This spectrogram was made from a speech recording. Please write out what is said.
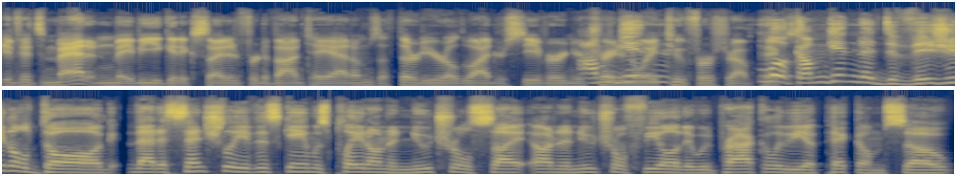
if it's Madden, maybe you get excited for Davante Adams, a 30 year old wide receiver, and you're I'm trading away two first round picks. Look, I'm getting a divisional dog that essentially, if this game was played on a neutral site on a neutral field, it would practically be a pick 'em. So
